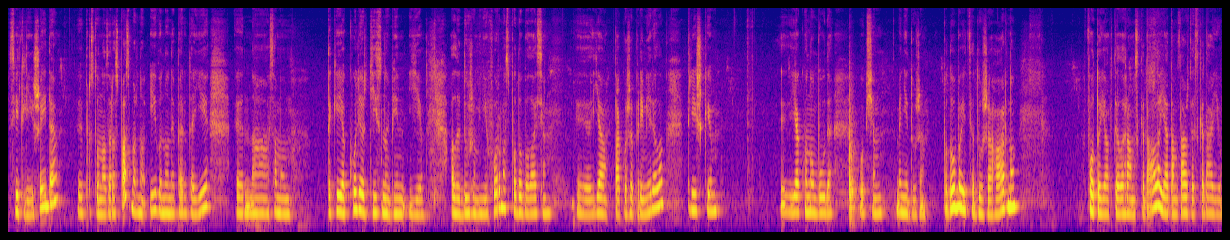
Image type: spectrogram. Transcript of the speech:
світліший йде. Е, Просто нас зараз пасмурно і воно не передає е, на самому такий, як колір, дійсно він є. Але дуже мені форма сподобалася. Е, Я так уже приміряла трішки, як воно буде. В общем, мені дуже подобається, дуже гарно. Фото я в Телеграм скидала, я там завжди скидаю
